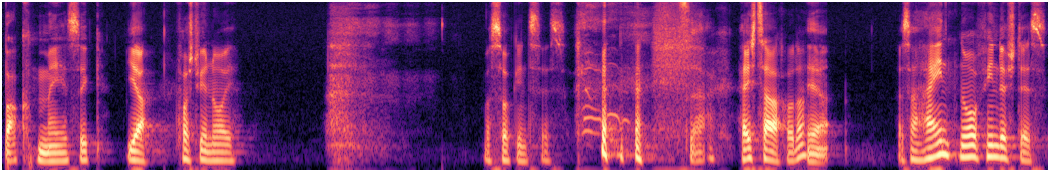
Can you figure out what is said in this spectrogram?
backmäßig. ja, fast wie neu. Was sagt uns das? Zach. Heißt auch, oder? Ja. Also heint noch findest du das.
